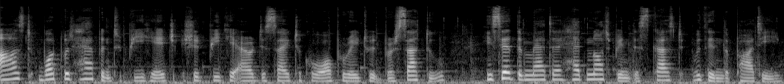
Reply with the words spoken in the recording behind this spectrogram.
Asked what would happen to PH should PKR decide to cooperate with Bersatu, he said the matter had not been discussed within the party.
